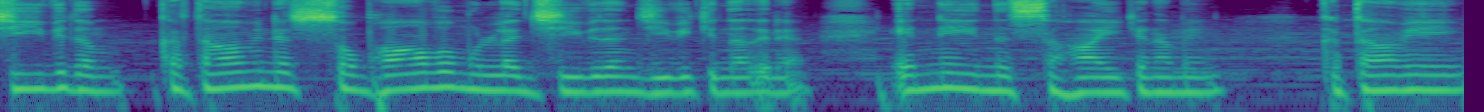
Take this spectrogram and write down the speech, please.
ജീവിതം കർത്താവിന്റെ സ്വഭാവമുള്ള ജീവിതം ജീവിക്കുന്നതിന് എന്നെ ഇന്ന് സഹായിക്കണമേ. കർത്താവെ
